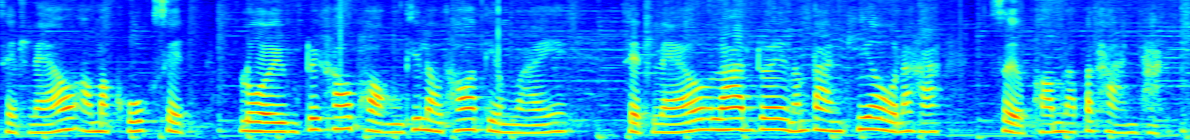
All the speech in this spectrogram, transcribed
เสร็จแล้วเอามาคลุกเสร็จโรยด้วยข้าวพองที่เราทอดเตรียมไว้ เสร็จแล้วราดด้วยน้ำตาลเคี่ยวนะคะ เสิร์ฟพร้อมรับประทานค่ะ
